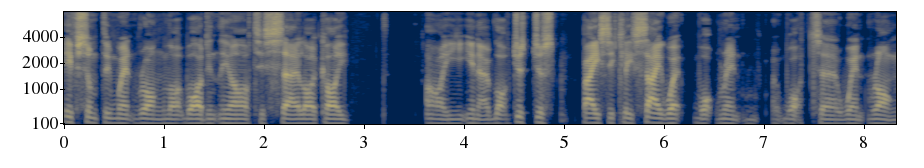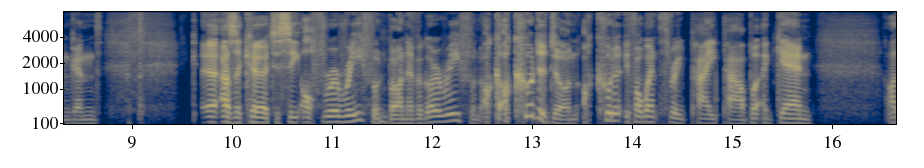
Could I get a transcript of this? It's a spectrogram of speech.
if something went wrong, like why didn't the artist say like I, I you know like just just basically say what what went what uh, went wrong and uh, as a courtesy offer a refund, but I never got a refund. I could have done. I could have if I went through PayPal, but again, I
